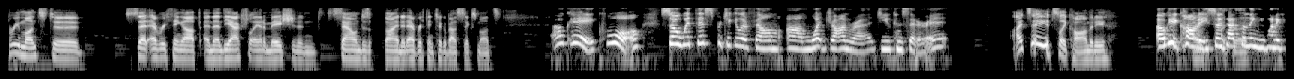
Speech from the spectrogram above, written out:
three months to set everything up. And then the actual animation and sound design and everything took about six months. Okay, cool. So with this particular film, um, what genre do you consider it? I'd say it's like comedy. Okay, comedy. I, so is I that something you want to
